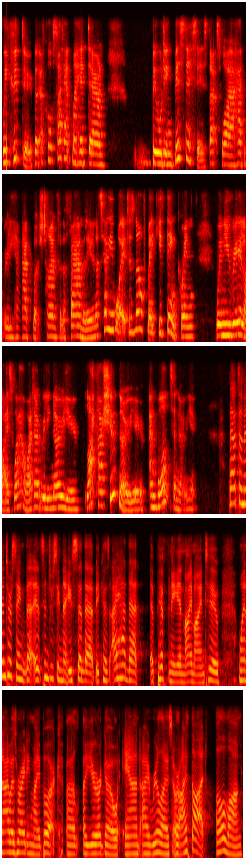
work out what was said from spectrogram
we could do. But of course, I'd had my head down building businesses. That's why I hadn't really had much time for the family. And I tell you what, it does not make you think when when you realise, wow, I don't really know you like I should know you and want to know you. That's an interesting that it's interesting that you said that because I had that epiphany in my mind too when I was writing my book uh, a year ago and I realized or I thought all along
